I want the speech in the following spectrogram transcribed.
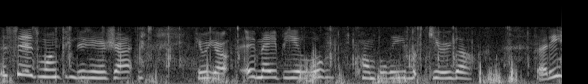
This is one conditioner shot. Here we go. It may be a little crumbly, but here we go. Ready?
